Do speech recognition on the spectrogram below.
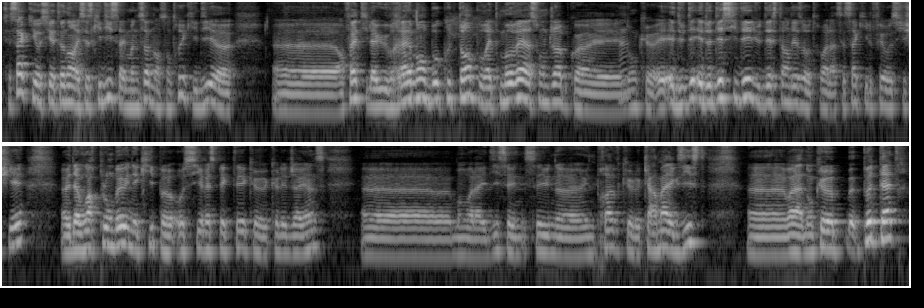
C'est ça qui est aussi étonnant, et c'est ce qu'il dit Simonson dans son truc. Il dit, euh, euh, en fait, il a eu vraiment beaucoup de temps pour être mauvais à son job, quoi, et, mmh. donc, euh, et, et, de décider du destin des autres. Voilà, c'est ça qui le fait aussi chier, d'avoir plombé une équipe aussi respectée que, que les Giants. bon, voilà, il dit c'est c'est une, une, preuve que le karma existe. voilà, donc peut-être,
